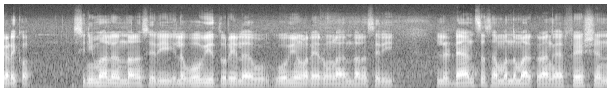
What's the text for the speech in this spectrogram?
கிடைக்கும். சினிமாவில் இருந்தாலும் சரி இல்லை ஓவியத்துறையில் ஓவியம் வரைகிறவங்களா இருந்தாலும் சரி இல்லை டான்ஸு சம்மந்தமாக இருக்கிறாங்க ஃபேஷன்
